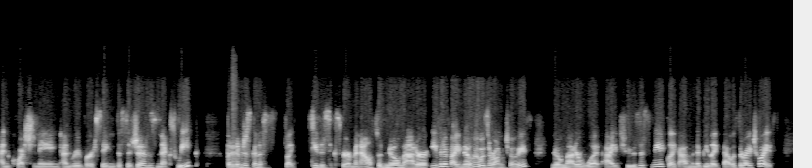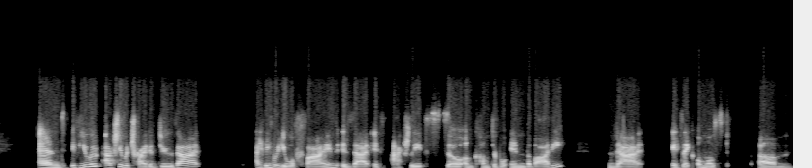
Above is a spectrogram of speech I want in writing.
and questioning and reversing decisions next week. But i'm just going to like see this experiment out. So no matter even if i know it was the wrong choice no matter what i choose this week like i'm going to be like that was the right choice. And if you actually would try to do that I think what you will find is that it's actually so uncomfortable in the body that it's like almost um,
